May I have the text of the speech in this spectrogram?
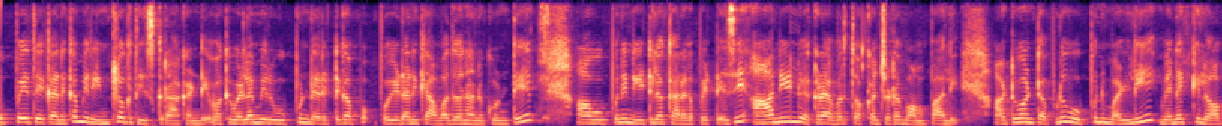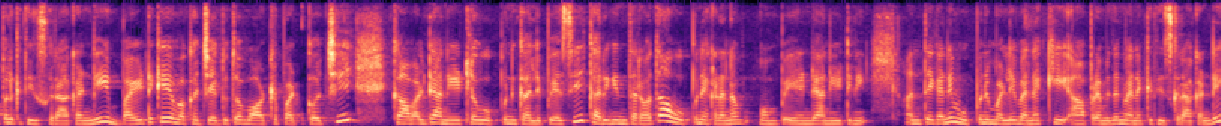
ఉప్పు అయితే కనుక మీరు ఇంట్లోకి తీసుకురాకండి. ఒకవేళ మీరు ఉప్పుని డైరెక్ట్గా పోయడానికి అవ్వదు అని అనుకుంటే ఆ ఉప్పుని నీటిలో కరగపెట్టేసి ఆ నీళ్ళు ఎక్కడ ఎవరు తొక్కని చోట వంపాలి. అటువంటప్పుడు ఉప్పుని మళ్ళీ వెనక్కి లోపలికి తీసుకురాకండి. బయటకే ఒక జగ్గుతో వాటర్ పట్టుకొచ్చి కావాలంటే ఆ నీటిలో ఉప్పుని కలిపేసి కరిగిన తర్వాత ఆ ఉప్పుని ఎక్కడైనా వంపేయండి ఆ నీటిని. అంతేగాని ఉప్పుని మళ్ళీ వెనక్కి ఆ ప్రమిదను వెనక్కి తీసుకురాకండి.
